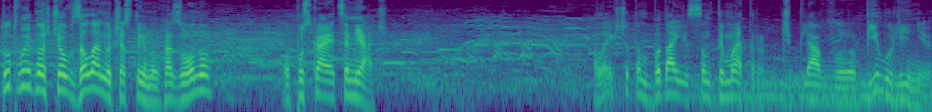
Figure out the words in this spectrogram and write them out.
Тут видно, що в зелену частину газону опускається м'яч. Але якщо там бодай сантиметр чіпляв е, білу лінію,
